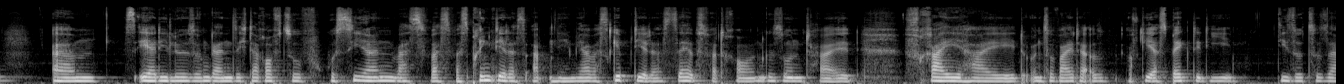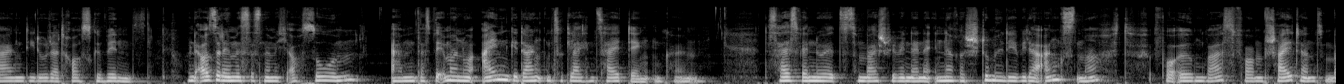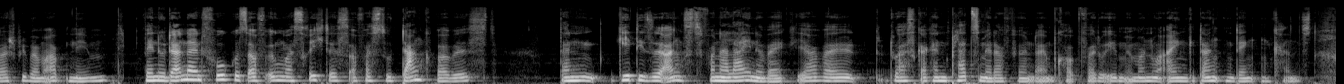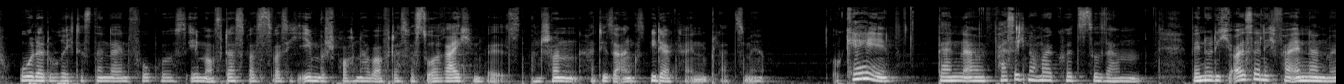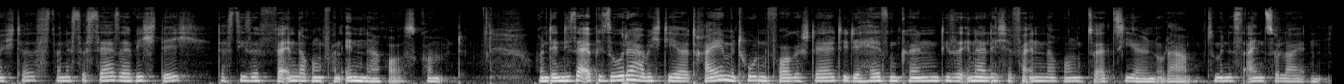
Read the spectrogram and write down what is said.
ähm, ist eher die Lösung, dann sich darauf zu fokussieren, was, was, was bringt dir das Abnehmen, ja, was gibt dir das Selbstvertrauen, Gesundheit, Freiheit und so weiter, also auf die Aspekte, die, die sozusagen, die du daraus gewinnst. Und außerdem ist es nämlich auch so, ähm, dass wir immer nur einen Gedanken zur gleichen Zeit denken können. Das heißt, wenn du jetzt zum Beispiel, wenn deine innere Stimme dir wieder Angst macht vor irgendwas, vorm Scheitern zum Beispiel beim Abnehmen, wenn du dann deinen Fokus auf irgendwas richtest, auf was du dankbar bist, dann geht diese Angst von alleine weg, ja, weil du hast gar keinen Platz mehr dafür in deinem Kopf, weil du eben immer nur einen Gedanken denken kannst. Oder du richtest dann deinen Fokus eben auf das, was, was ich eben besprochen habe, auf das, was du erreichen willst. Und schon hat diese Angst wieder keinen Platz mehr. Okay, dann äh, fasse ich nochmal kurz zusammen. Wenn du dich äußerlich verändern möchtest, dann ist es sehr, sehr wichtig, dass diese Veränderung von innen herauskommt. Und in dieser Episode habe ich dir drei Methoden vorgestellt, die dir helfen können, diese innerliche Veränderung zu erzielen oder zumindest einzuleiten.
